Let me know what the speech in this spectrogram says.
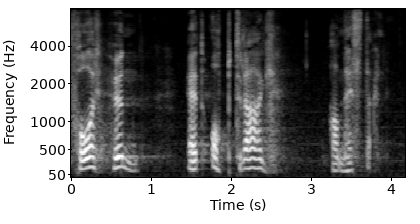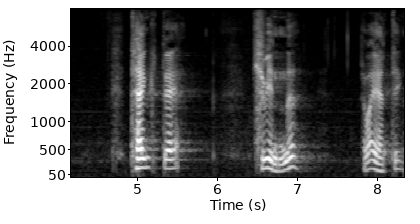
får hun et oppdrag av mesteren. Tenk det. Kvinne, det var én ting.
